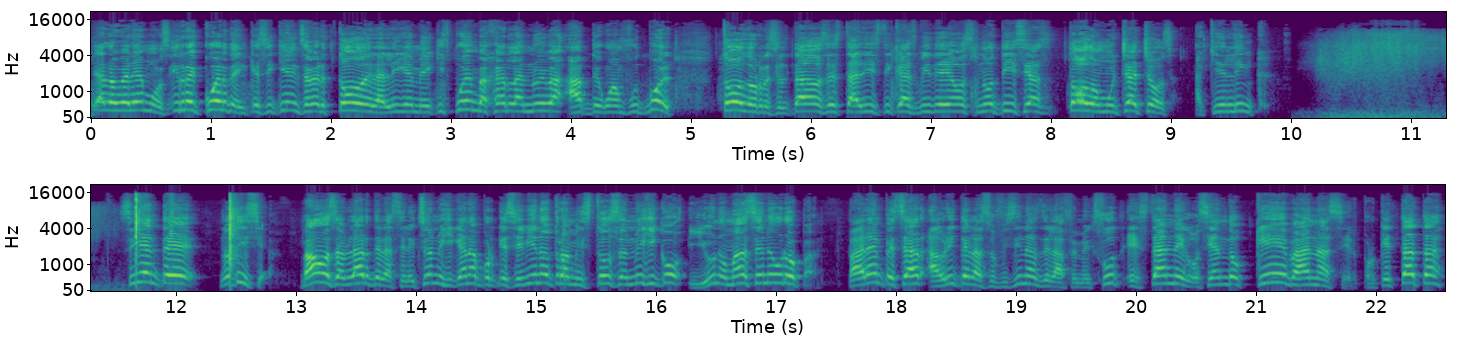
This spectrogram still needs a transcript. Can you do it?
Ya lo veremos. Y recuerden que si quieren saber todo de la Liga MX, pueden bajar la nueva app de OneFootball. Todos los resultados, estadísticas, videos, noticias, todo muchachos. Aquí el link. Siguiente noticia. Vamos a hablar de la selección mexicana porque se viene otro amistoso en México y uno más en Europa. Para empezar, ahorita las oficinas de la Femex Food están negociando qué van a hacer, porque Tata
